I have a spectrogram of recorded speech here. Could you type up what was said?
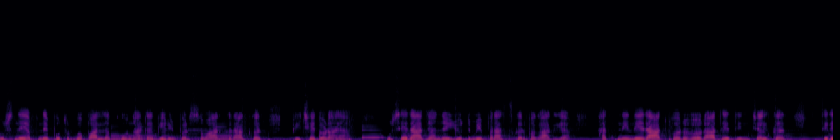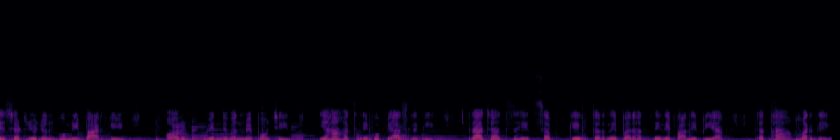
उसने अपने पुत्र गोपालक को नाटकगिरी पर सवार कराकर पीछे दौड़ाया। उसे राजा ने युद्ध में परास्त कर भगा दिया। हथनी ने रात भर और आधे दिन चलकर तिरसठ योजन भूमि पार की और विंध्यवन में पहुँची। यहाँ हथनी को प्यास लगी। राजा सहित सब के उतरने पर हथनी ने पानी पिया तथा मर गई।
